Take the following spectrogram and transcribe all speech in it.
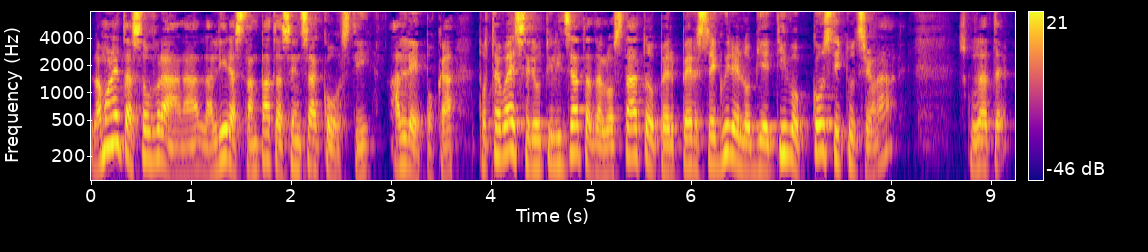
La moneta sovrana, la lira stampata senza costi, all'epoca poteva essere utilizzata dallo Stato per perseguire l'obiettivo costituzionale, scusate,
